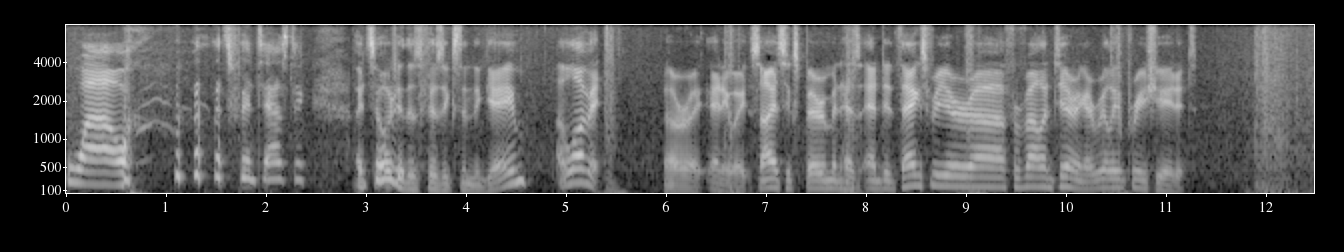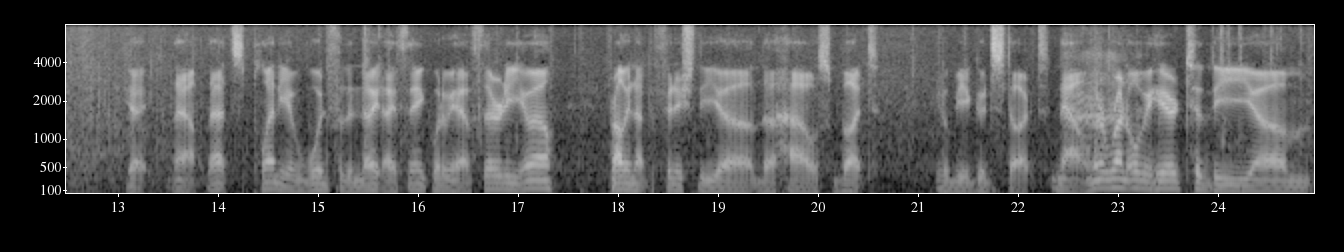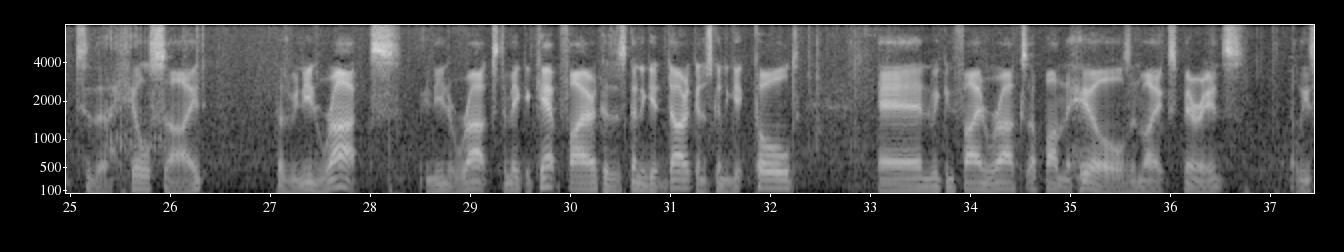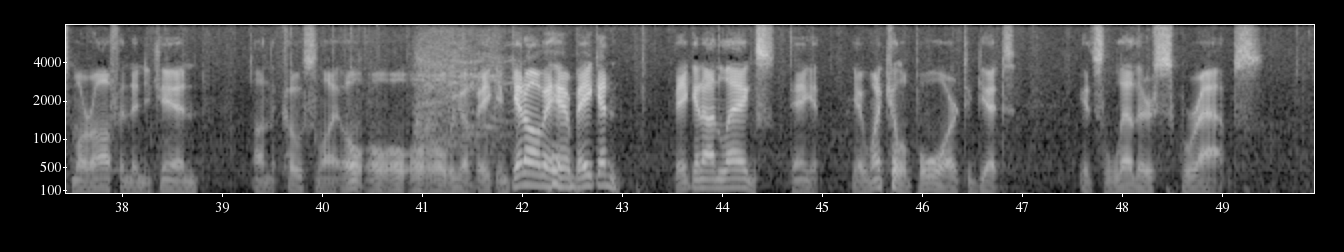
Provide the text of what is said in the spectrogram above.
Wow! That's fantastic. I told you there's physics in the game. I love it. All right. Anyway, science experiment has ended. Thanks for your uh, for volunteering. I really appreciate it. Okay. Now that's plenty of wood for the night. I think. What do we have? 30. Well, Probably not to finish the uh, the house, but it'll be a good start. Now I'm gonna run over here to the um, to the hillside because we need rocks. We need rocks to make a campfire because it's gonna get dark and it's gonna get cold, and we can find rocks up on the hills, in my experience, at least more often than you can on the coastline. Oh, oh, oh, oh, oh, we got bacon. Get over here, bacon! Bacon on legs. Dang it. Yeah, we want to kill a boar to get it's leather scraps.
